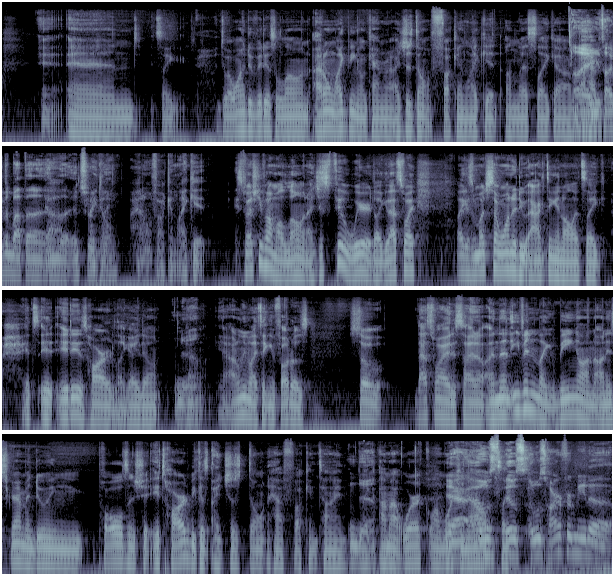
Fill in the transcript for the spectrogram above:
and it's like, do I want to do videos alone? I don't like being on camera. I just don't fucking like it unless like um. Oh yeah, have- you talked about that yeah, the intro. I don't. thing. I don't fucking like it, especially if I'm alone. I just feel weird. Like that's why, like as much as I want to do acting and all, it's like, it's it, it is hard. Like I don't. I Yeah. don't- yeah. I don't even like taking photos, so that's why I decided. And then even like being on on Instagram and doing polls and shit, it's hard because I just don't have fucking time. Yeah. Like, I'm at work or I'm working yeah, out. it was like, it was it was hard for me to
